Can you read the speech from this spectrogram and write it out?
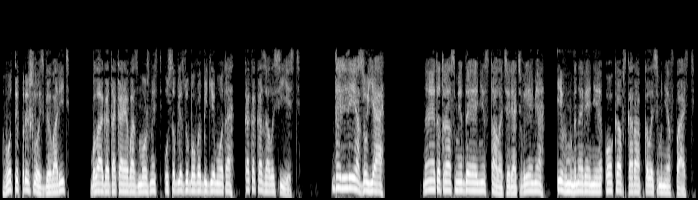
вот и пришлось говорить, благо такая возможность у саблезубого бегемота, как оказалось, есть. «Да лезу я!» На этот раз Медея не стала терять время и в мгновение ока вскарабкалась мне в пасть,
